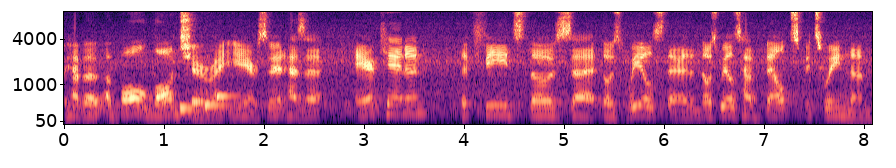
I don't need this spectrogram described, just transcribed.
We have a, a ball launcher right here. So it has a air cannon that feeds those, uh, those wheels there. And those wheels have belts between them.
